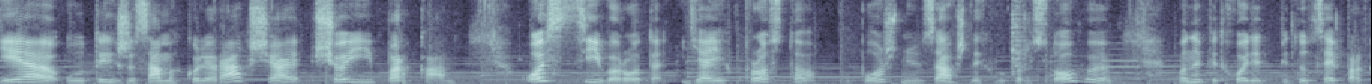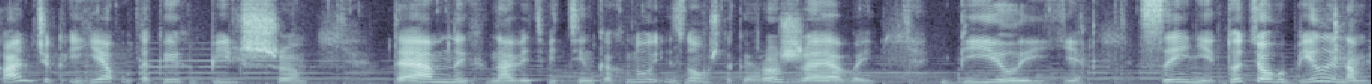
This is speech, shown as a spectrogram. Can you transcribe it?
є у тих же самих кольорах, що- і паркан. Ось ці ворота. Я їх просто обожнюю, завжди їх використовую. Вони підходять під оцей парканчик і є у таких більш темних навіть відтінках. Ну і знову ж таки рожевий, білий, синій. До цього білий нам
